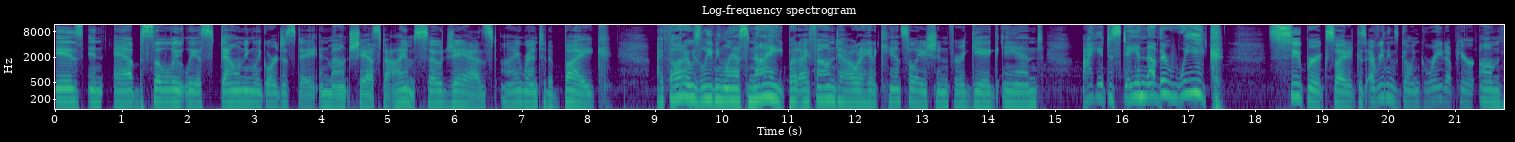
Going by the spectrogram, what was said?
is an absolutely astoundingly gorgeous day in Mount Shasta. I am so jazzed. I rented a bike. I thought I was leaving last night, but I found out I had a cancellation for a gig and I get to stay another week. Super excited because everything's going great up here. Um,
